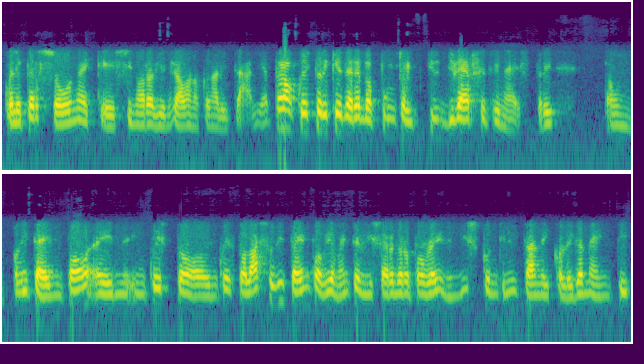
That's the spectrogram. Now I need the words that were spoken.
quelle persone che sinora viaggiavano con l'Italia. Però questo richiederebbe appunto diversi trimestri un po' di tempo e in questo, in questo, lasso di tempo ovviamente vi sarebbero problemi di discontinuità nei collegamenti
